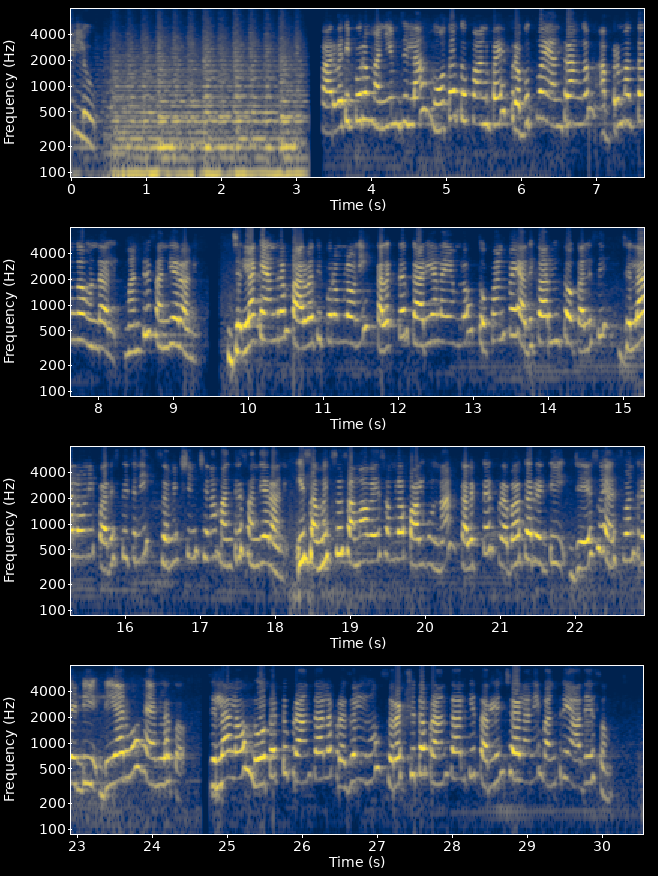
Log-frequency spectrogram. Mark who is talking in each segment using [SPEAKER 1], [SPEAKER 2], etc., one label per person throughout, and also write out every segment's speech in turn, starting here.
[SPEAKER 1] వాటిల్లు
[SPEAKER 2] పార్వతీపురం మన్యం జిల్లా మోతా తుఫానుపై ప్రభుత్వ యంత్రాంగం అప్రమత్తంగా ఉండాలి. మంత్రి సంధ్యరాణి. జిల్లా కేంద్రం పార్వతీపురంలోని కలెక్టర్ కార్యాలయంలో తుఫాన్పై అధికారులతో కలిసి జిల్లాలోని పరిస్థితిని సమీక్షించిన మంత్రి సంధ్యారాణి. ఈ సమీక్ష సమావేశంలో పాల్గొన్న collector Prabhakar Reddy JC Yashwant Reddy DRO Hemalatha. జిల్లాలో లోతట్టు ప్రాంతాల ప్రజలను సురక్షిత ప్రాంతాలకి తరలించాలని మంత్రి ఆదేశం.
